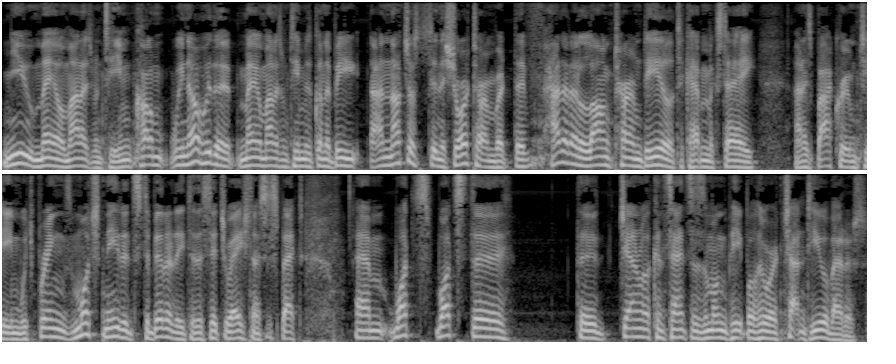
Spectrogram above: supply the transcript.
new Mayo management team. Colm, we know who the Mayo management team is going to be, and not just in the short term, but they've had a long term deal to Kevin McStay and his backroom team, which brings much needed stability to the situation. I suspect. Um, what's what's the the general consensus among the people who are chatting to you about it?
